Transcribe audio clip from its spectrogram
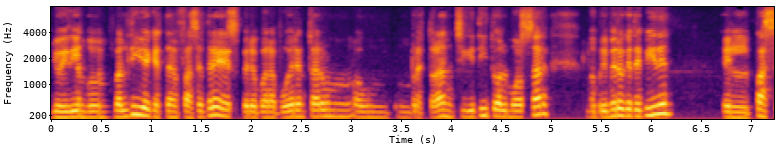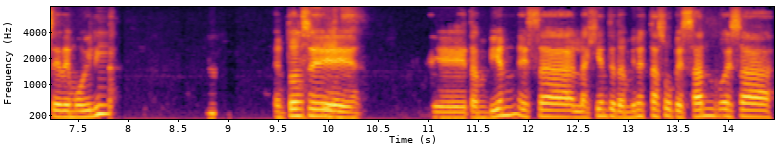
yo viviendo en Valdivia, que está en fase 3, pero para poder entrar a un, a un- un restaurante chiquitito a almorzar, lo primero que te piden, el pase de movilidad. Entonces, es. Eh, también esa, la gente también está sopesando esa,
